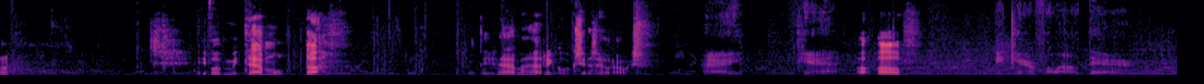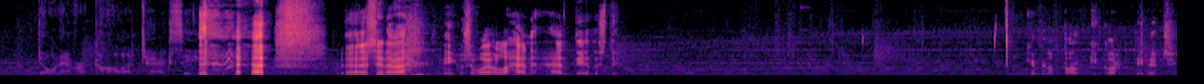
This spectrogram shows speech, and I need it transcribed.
No. Ei voi mitään, mutta tehdään vähän rikoksia seuraavaksi. Hey, kid. Uh-oh. Be careful out there. Don't ever call a taxi. Selvä, niin kuin se voi olla hän, hän tietysti. Okei, meillä on pankkikortti nyt.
